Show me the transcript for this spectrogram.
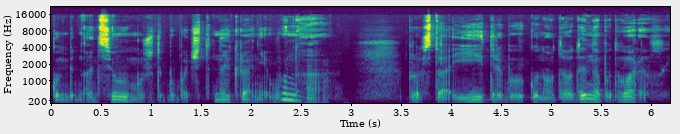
Комбінацію ви можете побачити на екрані. Вона проста, її треба виконувати один або два рази.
